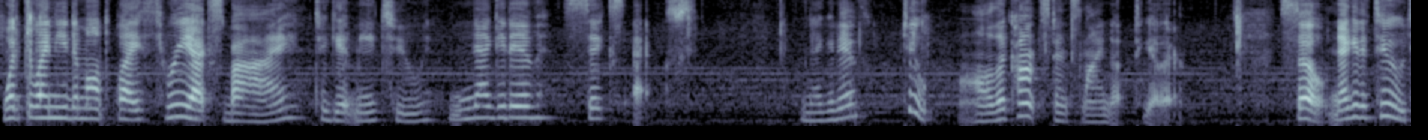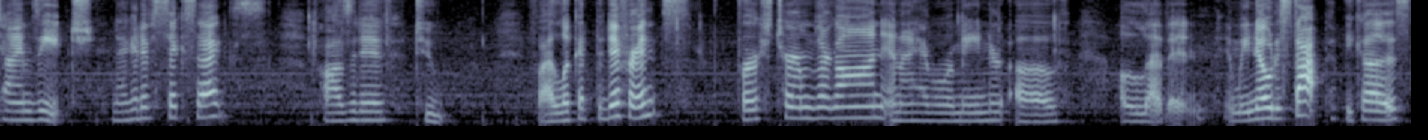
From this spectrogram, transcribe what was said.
What do I need to multiply 3x by to get me to negative 6x? Negative 2. All the constants lined up together. So, negative 2 times each. Negative 6x, positive 2. If I look at the difference, first terms are gone and I have a remainder of 11. And we know to stop because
